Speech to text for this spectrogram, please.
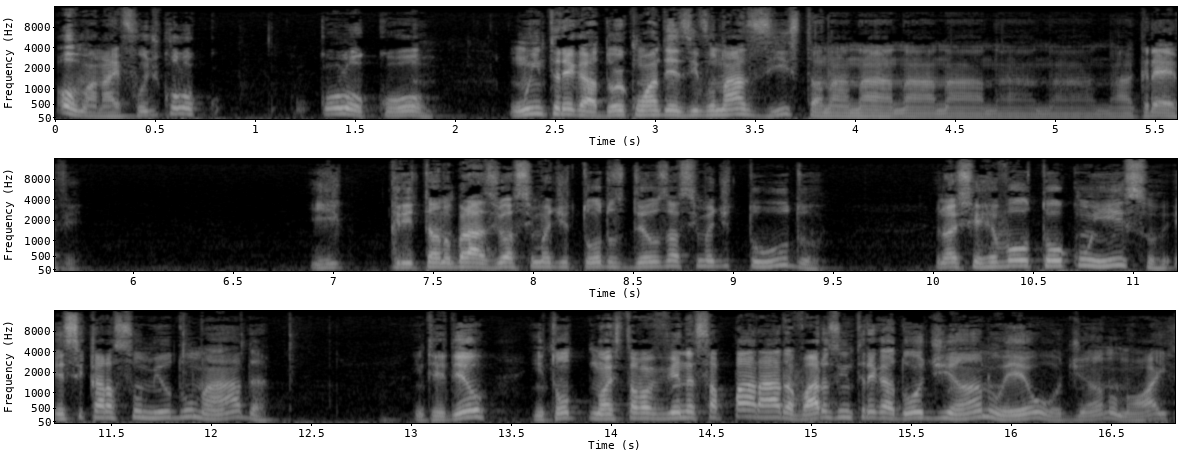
Ô, mano, a iFood colocou, colocou um entregador com um adesivo nazista na, na, na, na, na- na- greve. E gritando Brasil acima de todos, Deus acima de tudo. E nós se revoltou com isso. Esse cara sumiu do nada. Entendeu? Então nós tava vivendo essa parada. Vários entregadores odiando eu, odiando nós.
